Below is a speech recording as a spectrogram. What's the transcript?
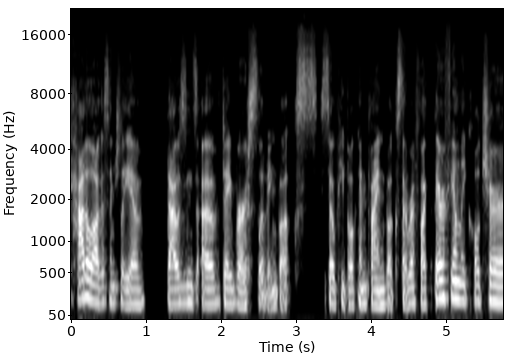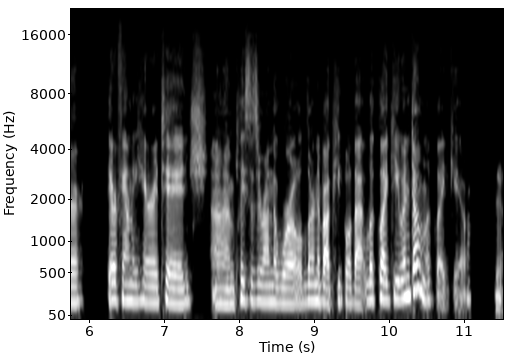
catalog essentially of thousands of diverse living books. So people can find books that reflect their family culture, their family heritage, um, places around the world, learn about people that look like you and don't look like you. Yeah.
